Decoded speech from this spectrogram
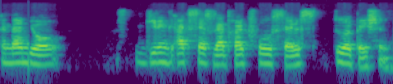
and then you're giving access to that drug through sales to a patient.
